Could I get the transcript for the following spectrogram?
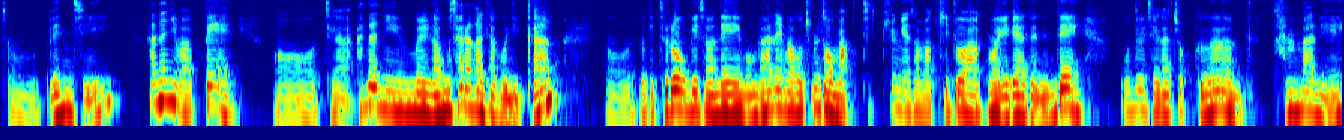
좀 왠지 하나님 앞에, 어, 제가 하나님을 너무 사랑하다 보니까, 어, 여기 들어오기 전에 뭔가 하나님하고 좀 더 막 집중해서 막 기도하고 막 이래야 되는데, 오늘 제가 조금 간만에,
